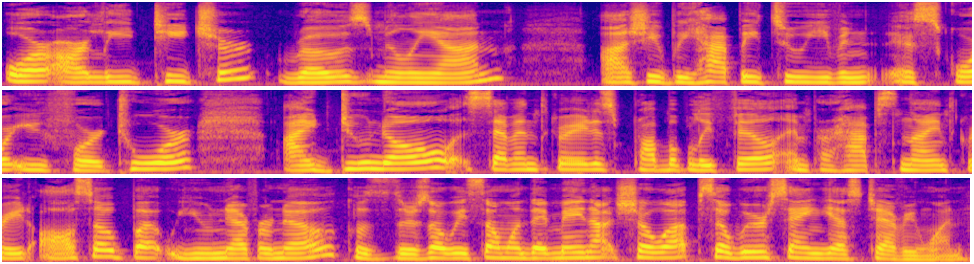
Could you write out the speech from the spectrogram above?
or our lead teacher, Rose Milian. Uh, she'd be happy to even escort you for a tour. I do know seventh grade is probably Phil and perhaps ninth grade also, but you never know because there's always someone that may not show up. So we're saying yes to everyone.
